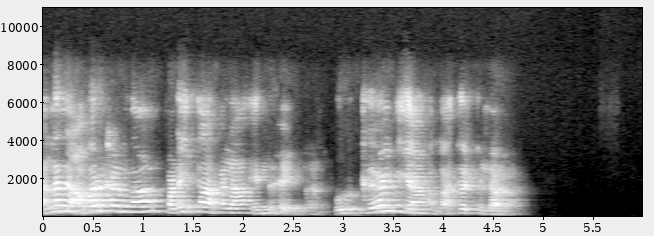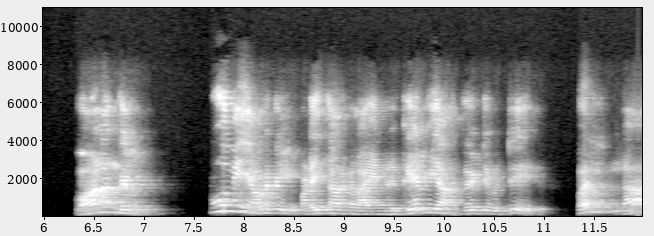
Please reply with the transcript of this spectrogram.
அல்லது அவர்கள்தான் படைத்தார்களா? என்று ஒரு கேள்வியாக அல்லாஹ் கேட்கின்றார் வானங்கள் பூமியை அவர்கள் படைத்தார்களா என்று கேள்வியாக கேட்டுவிட்டு பல் லா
